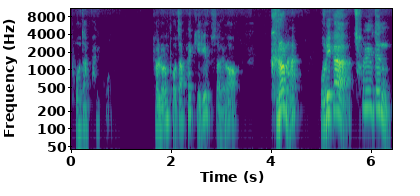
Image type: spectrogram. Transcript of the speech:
보답할고 결론은 보답할 길이 없어요. 그러나 우리가 철든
